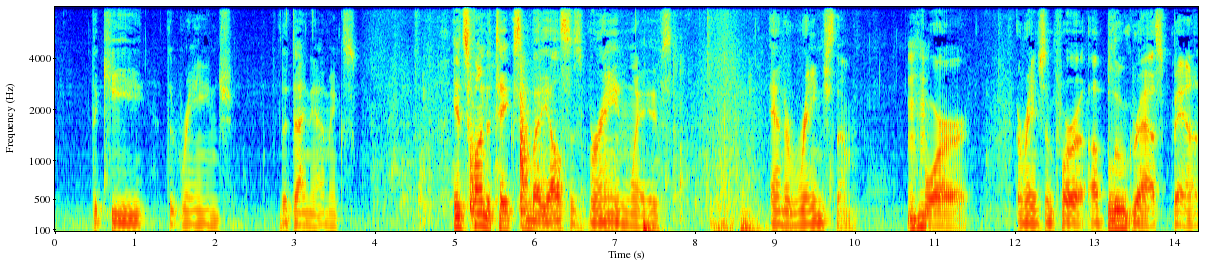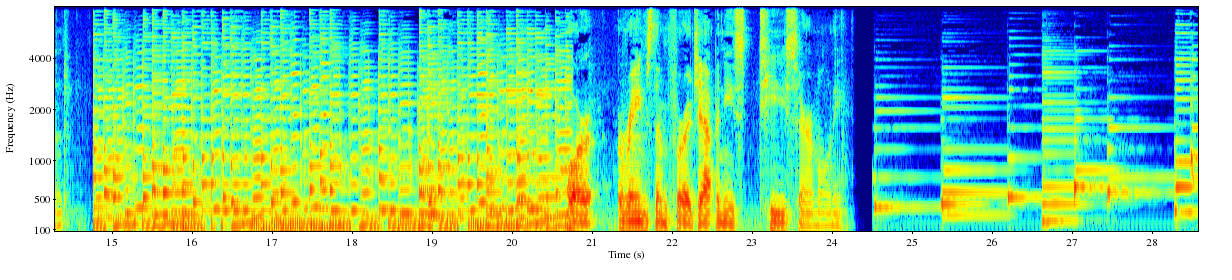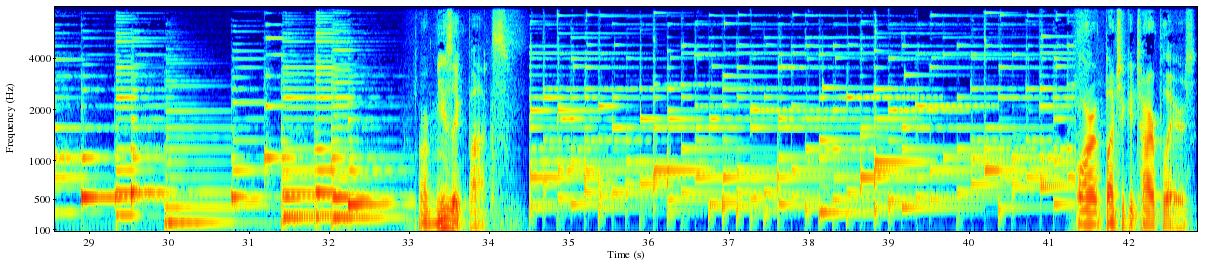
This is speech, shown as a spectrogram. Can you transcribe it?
the key, the range, the dynamics. It's fun to take somebody else's brain waves and arrange them mm-hmm. for arrange them for a, a bluegrass band. Arrange them for a Japanese tea ceremony. Or music box. Or a bunch of guitar players.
